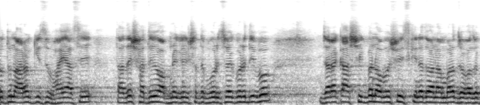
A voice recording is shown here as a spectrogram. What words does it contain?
নতুন আরও কিছু ভাই আছে, তাদের সাথেও আপনাকে একসাথে পরিচয় করে দিব। যারা কাজ শিখবেন অবশ্যই স্ক্রিনে দেওয়া নাম্বারে যোগাযোগ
